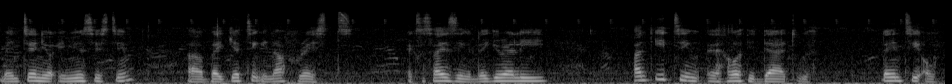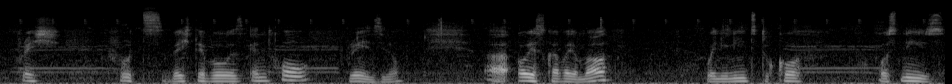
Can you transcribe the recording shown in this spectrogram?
maintain your immune system uh, by getting enough rest, exercising regularly, and eating a healthy diet with plenty of fresh fruits, vegetables, and whole grains. You know, uh, always cover your mouth when you need to cough or sneeze.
